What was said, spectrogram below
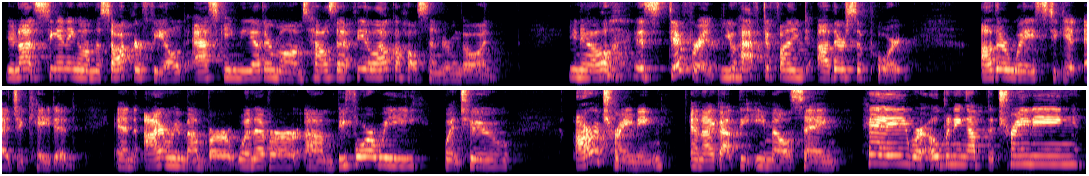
you're not standing on the soccer field asking the other moms, how's that fetal alcohol syndrome going? You know, it's different. You have to find other support, other ways to get educated. And I remember whenever, um, before we went to our training, and I got the email saying, hey, we're opening up the training.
